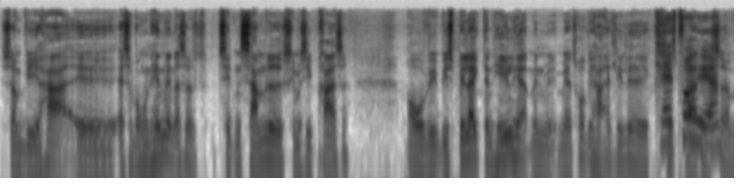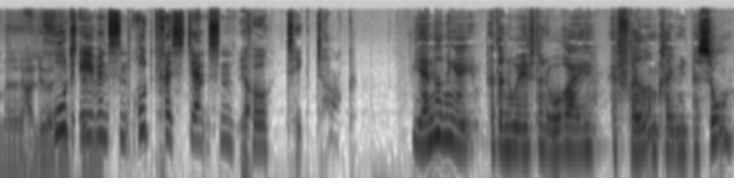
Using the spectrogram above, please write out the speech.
som vi har, øh, altså hvor hun henvender sig til den samlede, skal man sige, presse. Og vi, vi spiller ikke den hele her, men, men jeg tror, vi har et lille klip prøve fra at den, høre. som... Øh, Jeg har Ruth. Evensen, Ruth Christiansen Ja. ja. på TikTok. I anledning af, at der nu efter en årrække af fred omkring min person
